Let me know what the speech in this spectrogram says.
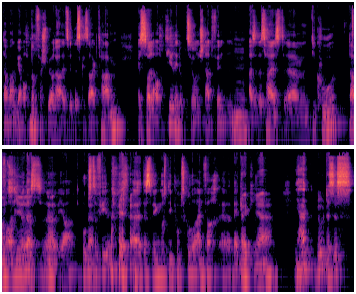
da waren wir auch noch Verschwörer, als wir das gesagt haben. Es soll auch Tierreduktion stattfinden. Mhm. Also das heißt, ähm, die Kuh darf auch nicht mehr das, äh, ja. ja. die pups ja. zu viel. äh, deswegen muss die Pupskuh einfach äh, weg. Weg, ja. Ja, du, das ist,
